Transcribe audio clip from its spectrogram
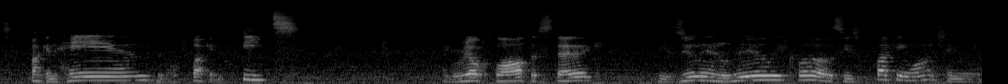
Some fucking hands, little fucking feet. Like real cloth aesthetic. You zoom in really close. He's fucking watching you.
